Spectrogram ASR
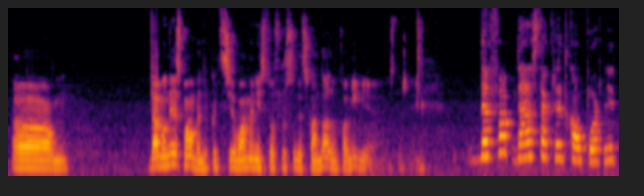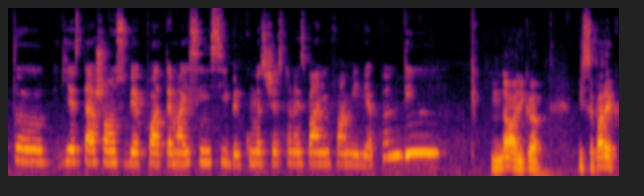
Uh, dar mă gândesc, mamă, pentru câți oameni este o sursă de scandal în familie. Asta știi? De fapt, de asta cred că au pornit, uh, este așa un subiect poate mai sensibil, cum îți gestionezi banii în familie. Pentru din, Da, adică mi se pare că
